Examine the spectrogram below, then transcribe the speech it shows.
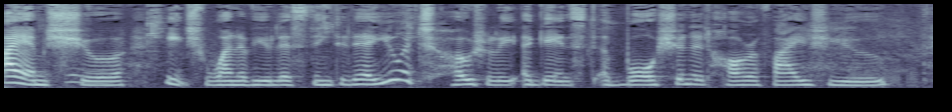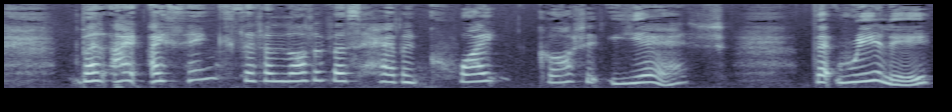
I am sure each one of you listening today, you are totally against abortion. It horrifies you. But I, I think that a lot of us haven't quite got it yet that really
